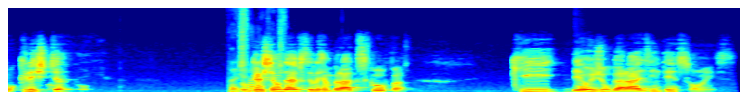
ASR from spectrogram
O cristão, pode o falar, cristão deve se lembrar, desculpa, que Deus julgará as intenções.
